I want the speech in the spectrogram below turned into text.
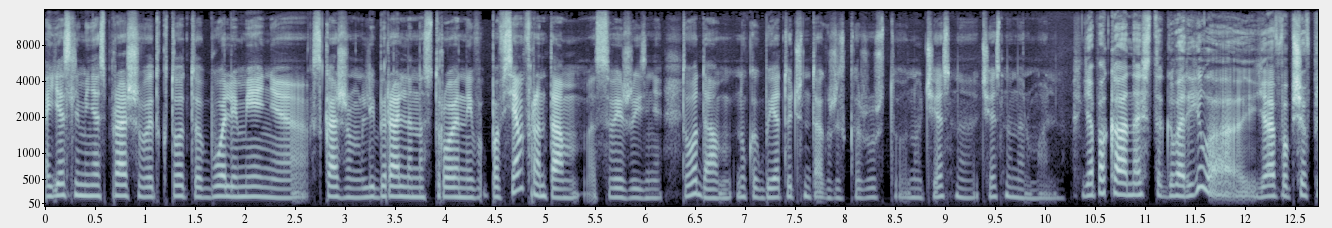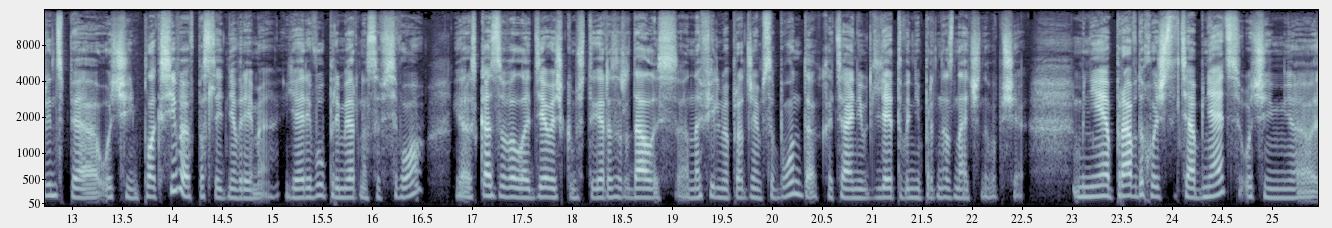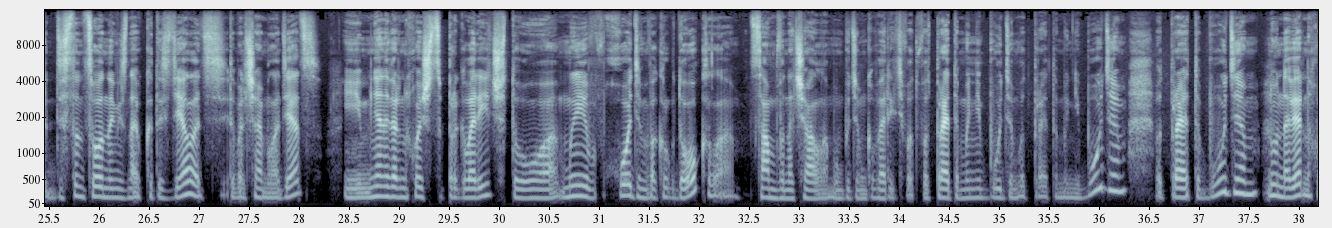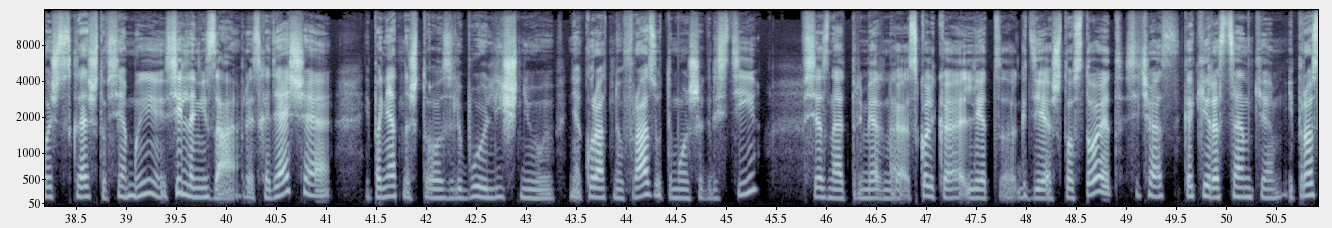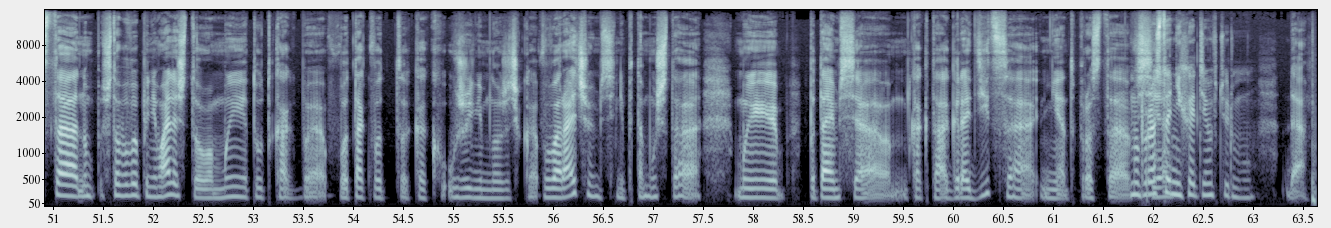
А если меня спрашивает кто-то более-менее, скажем, либерально настроенный по всем фронтам своей жизни, то да, ну как бы я точно так же скажу, что, ну честно, честно нормально. Я пока Настя говорила, я вообще, в принципе, очень плаксивая в последнее время. Я реву примерно со всего. Я рассказывала девочкам, что я разрыдалась на фильме про Джеймса Бонда, хотя они для этого не предназначены вообще. Мне, правда, хочется тебя обнять, очень э, дистанционно не знаю, как это сделать. Ты большая молодец. И мне, наверное, хочется проговорить, что мы ходим вокруг да около. С самого начала мы будем говорить, вот, вот про это мы не будем, вот про это мы не будем, вот про это будем. Ну, наверное, хочется сказать, что все мы сильно не за происходящее. И понятно, что за любую лишнюю неаккуратную фразу ты можешь огрести. Все знают примерно, сколько лет где что стоит сейчас, какие расценки. И просто, ну, чтобы вы понимали, что мы тут как бы вот так вот, как уже немножечко выворачиваемся, не потому что мы пытаемся как-то оградиться, нет, просто Мы все- просто не хотим в тюрьму. Да.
